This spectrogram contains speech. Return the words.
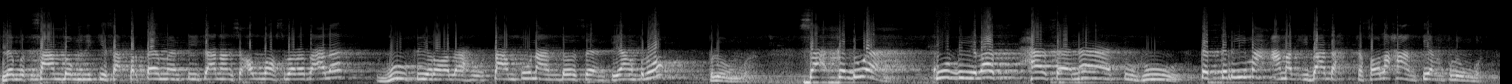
Lemut sambung ni kisah pertama ti cana Allah Subhanahu taala ghufira lahu tampunan dosa yang perlu perlu. Sak kedua, kubilat hasanatuhu. Terterima amal ibadah kesalahan tiang pelungguh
